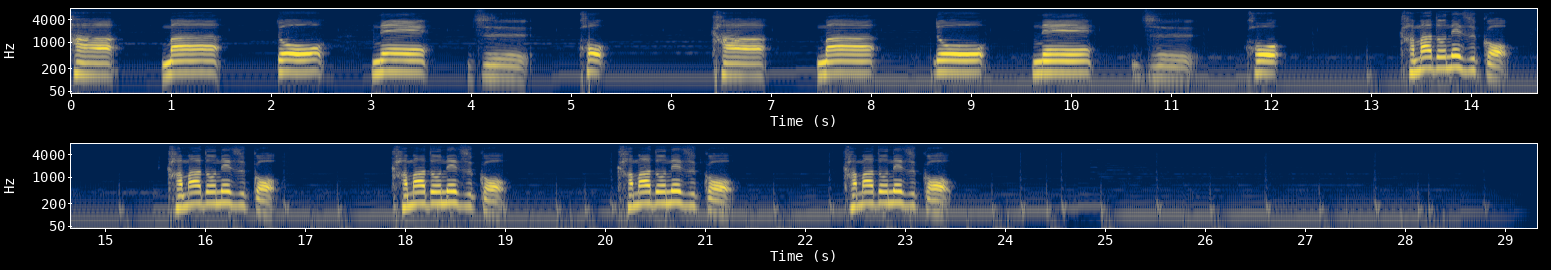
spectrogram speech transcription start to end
かまどねずこ。かまどねずこ。かまどねずこ。かまどねずこ。かまどねずこ。かまどねずこ。かまどねずこ。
